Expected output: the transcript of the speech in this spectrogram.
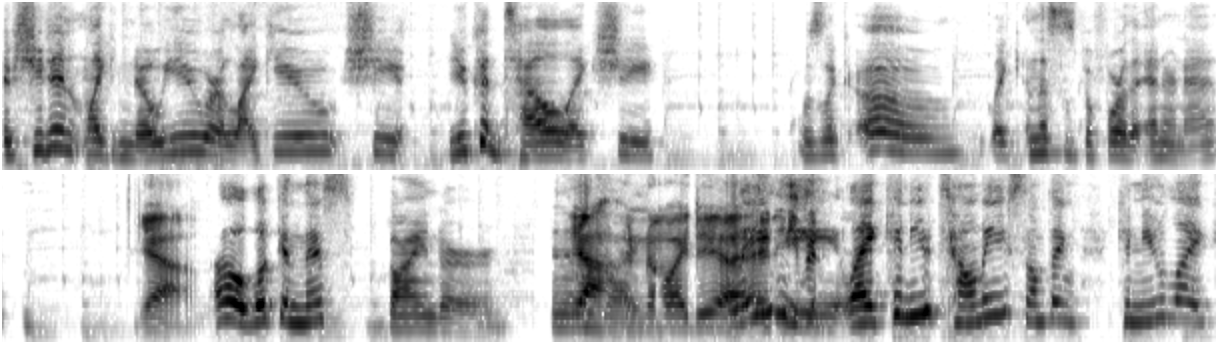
if she didn't like know you or like you she you could tell like she was like oh like and this was before the internet yeah. Oh look in this binder. And yeah like, no idea. Lady, even... like can you tell me something? Can you like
